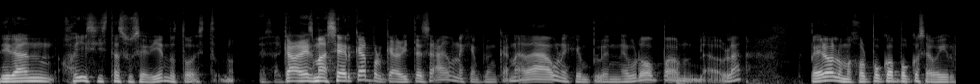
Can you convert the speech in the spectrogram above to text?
dirán, oye, sí está sucediendo todo esto, ¿no? Exacto. Cada vez más cerca, porque ahorita es ah, un ejemplo en Canadá, un ejemplo en Europa, un bla, bla, bla. Pero a lo mejor poco a poco se va a ir,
